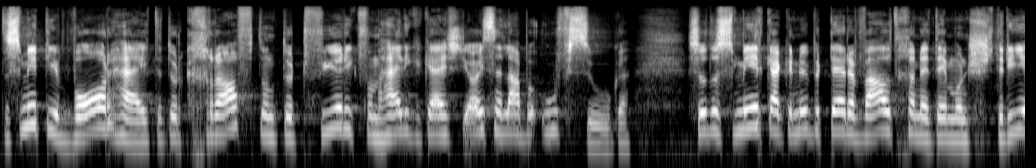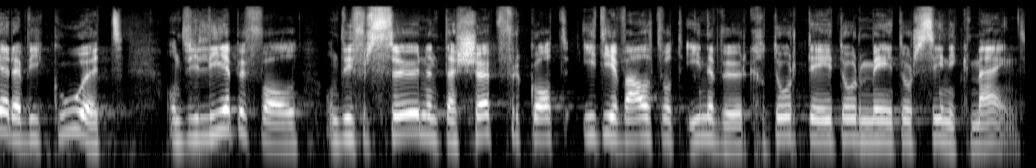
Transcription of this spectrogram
Dass wir die Wahrheiten durch Kraft und durch die Führung vom Heiligen Geist in unserem Leben aufsaugen, sodass wir gegenüber dieser Welt können demonstrieren wie gut und wie liebevoll und wie versöhnend der Schöpfer Gott in die Welt hineinwirken durch die, durch mich, durch seine Gemeinde.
